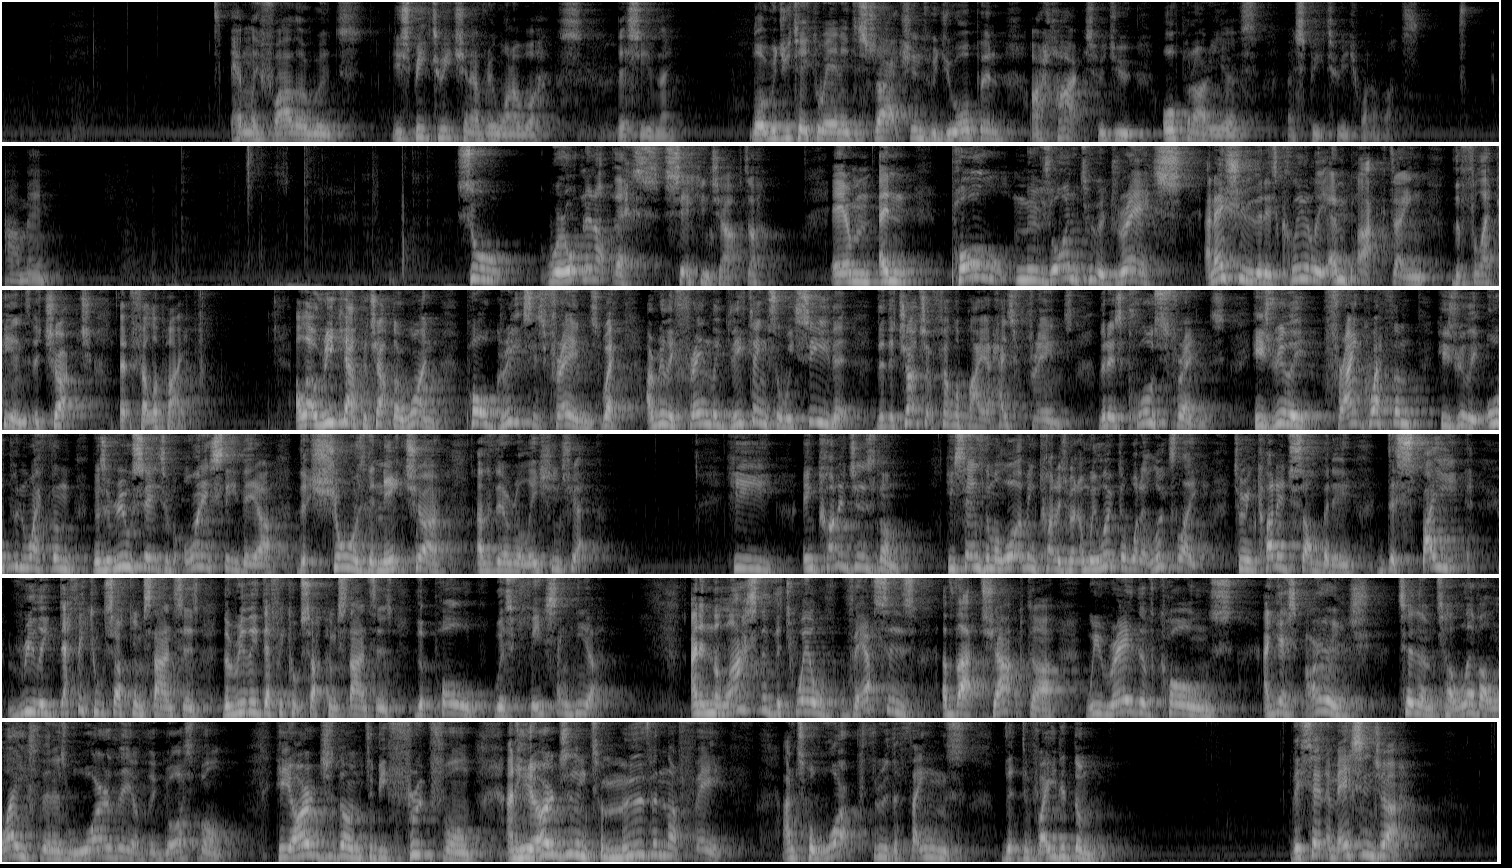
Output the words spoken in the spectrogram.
Heavenly Father, would you speak to each and every one of us this evening. Lord, would you take away any distractions? Would you open our hearts? Would you open our ears and speak to each one of us? Amen. So, we're opening up this second chapter. Um, and Paul moves on to address an issue that is clearly impacting the Philippians, the church at Philippi. A little recap of chapter 1. Paul greets his friends with a really friendly greeting. So we see that, that the church at Philippi are his friends, they're his close friends. He's really frank with them, he's really open with them. There's a real sense of honesty there that shows the nature of their relationship. He encourages them, he sends them a lot of encouragement, and we looked at what it looks like to encourage somebody despite really difficult circumstances, the really difficult circumstances that Paul was facing here. And in the last of the 12 verses of that chapter, we read of Paul's, I guess, urge to them to live a life that is worthy of the gospel. He urged them to be fruitful and he urged them to move in their faith and to work through the things that divided them. They sent a messenger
